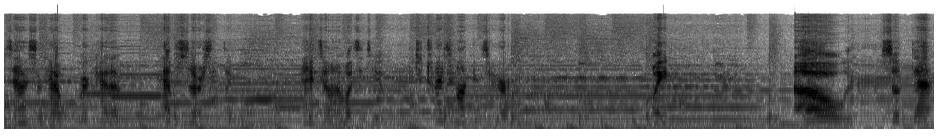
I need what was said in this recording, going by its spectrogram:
She's having some kind of kind of episode or something. And I don't know what to do. You try talking to her? Wait. Oh, so that...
